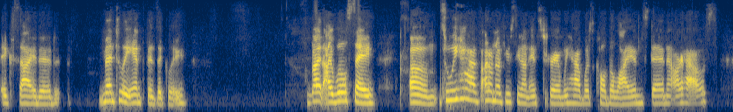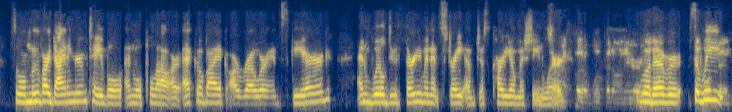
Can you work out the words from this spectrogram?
excited mentally and physically. But I will say, um, so we have, I don't know if you've seen on Instagram, we have what's called the Lion's Den at our house. So we'll move our dining room table and we'll pull out our echo bike, our rower, and ski erg, and we'll do 30 minutes straight of just cardio machine work, Put a whooping on Arielle. whatever. So we,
